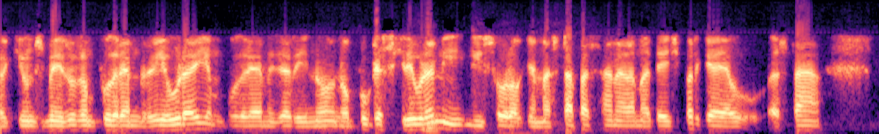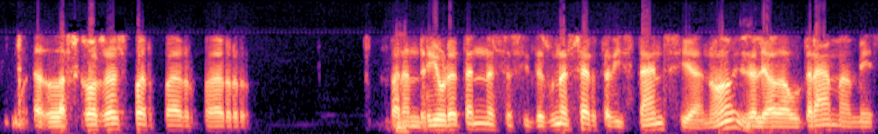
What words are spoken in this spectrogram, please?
d'aquí uns mesos en podrem riure i en podrem, és a dir, no, no puc escriure ni, ni sobre el que m'està passant ara mateix perquè està les coses per, per, per, per enriure-te'n necessites una certa distància, no? És allò del drama, més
